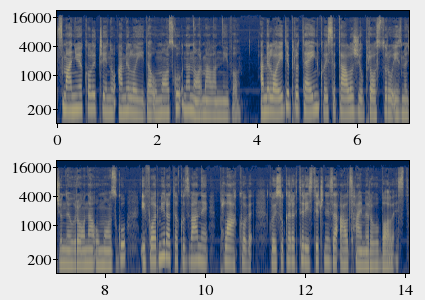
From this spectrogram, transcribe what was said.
smanjuje količinu amiloida u mozgu na normalan nivo. Amiloid je protein koji se taloži u prostoru između neurona u mozgu i formira takozvane plakove koji su karakteristični za Alzheimerovu bolest.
